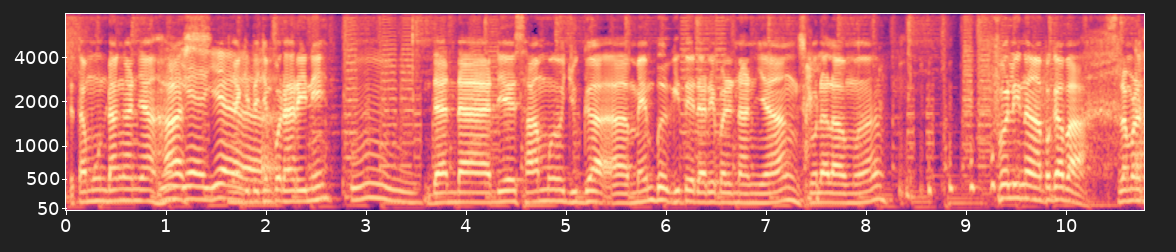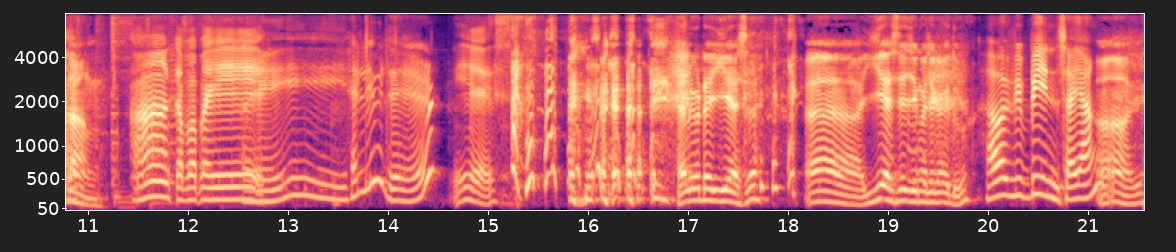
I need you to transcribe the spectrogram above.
Tetamu undangan yang Ya, khas ya, ya. yang kita jemput hari ini. Hmm. Dan uh, dia sama juga uh, member kita daripada Nanyang, sekolah lama. Felina, apa khabar? Selamat datang. Ah, khabar baik. Hey, hello there. Yes. Hello dah yes lah. Ah, yes je kau cakap itu. How have you been, sayang? Ah, ah, je.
